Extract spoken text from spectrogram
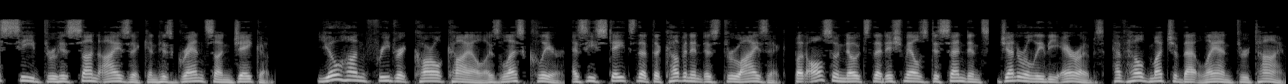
seed through his son Isaac and his grandson Jacob. Johann Friedrich Karl Keil is less clear, as he states that the covenant is through Isaac, but also notes that Ishmael's descendants, generally the Arabs, have held much of that land through time.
